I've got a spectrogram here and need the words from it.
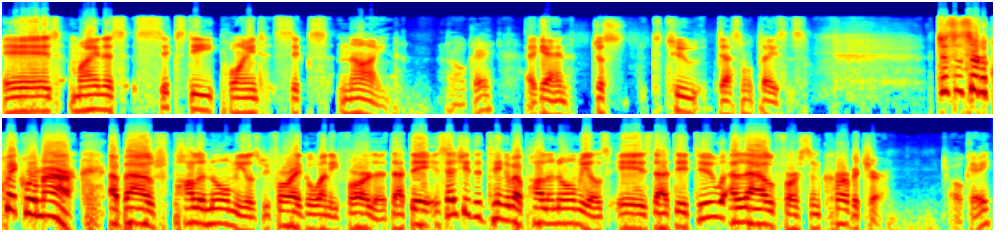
is minus 60.69. Okay, again, just two decimal places. Just a sort of quick remark about polynomials before I go any further. That they essentially the thing about polynomials is that they do allow for some curvature. Okay,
